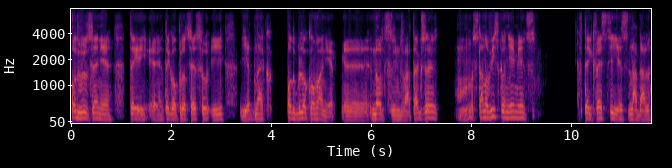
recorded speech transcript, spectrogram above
odwrócenie tej, tego procesu i jednak odblokowanie Nord Stream 2. Także mm, stanowisko Niemiec w tej kwestii jest nadal,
